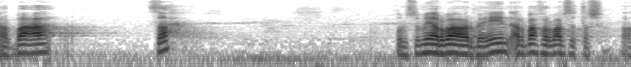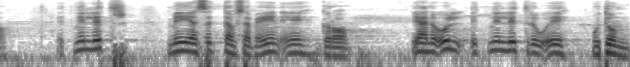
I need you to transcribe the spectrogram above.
أربعة صح؟ 544 4 في 4 ب 16 آه. 2 لتر 176 إيه جرام. يعني قول 2 لتر وإيه وتم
